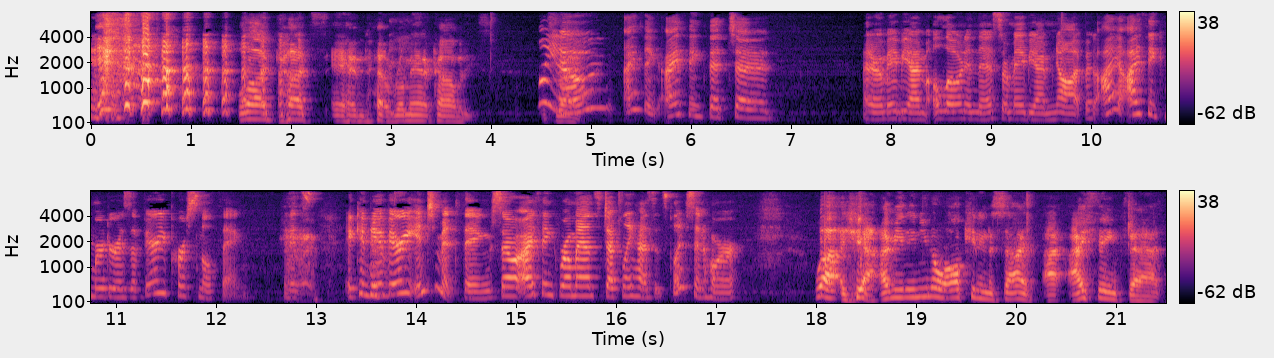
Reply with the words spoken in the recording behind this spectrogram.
blood, guts, and uh, romantic comedies. Well, you know, I think I think that uh, I don't know. Maybe I'm alone in this, or maybe I'm not. But I I think murder is a very personal thing, and it's it can be a very intimate thing. So I think romance definitely has its place in horror. Well, yeah. I mean, and you know, all kidding aside, I, I think that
